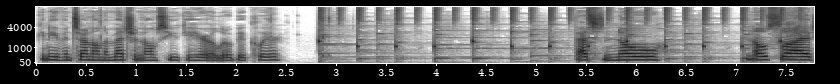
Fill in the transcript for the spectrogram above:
Can even turn on the metronome so you can hear a little bit clear. That's no, no slide,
